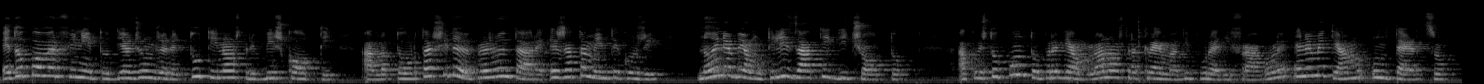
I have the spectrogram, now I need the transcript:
E dopo aver finito di aggiungere tutti i nostri biscotti alla torta si deve presentare esattamente così noi ne abbiamo utilizzati 18. A questo punto prendiamo la nostra crema di purè di fragole e ne mettiamo un terzo.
